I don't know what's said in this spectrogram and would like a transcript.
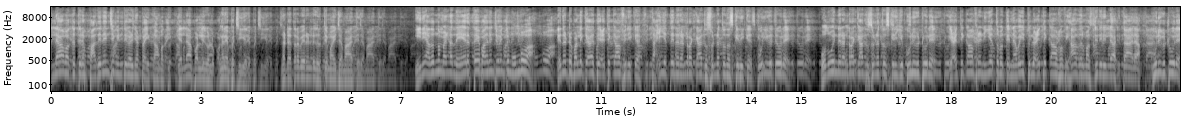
എല്ലാ വക്കത്തിനും പതിനഞ്ച് മിനിറ്റ് കഴിഞ്ഞിട്ടാ ഇക്കാമത്ത്. എല്ലാ പള്ളികളിലും. അങ്ങനെ ഇപ്പൊ ചെയ്യരുത് എന്നിട്ട് എത്ര പേരുണ്ട് കൃത്യമായി ജമാഅത്തിൽ? ഇനി അതൊന്നും വേണ്ട. നേരത്തെ പതിനഞ്ച് മിനിറ്റ് മുമ്പ് വാ. എന്നിട്ട് പള്ളിക്കകത്ത് എത്തിക്കാഫിരിക്ക്. തഹയ്യത്തിന്റെ രണ്ടരക്കാലത്ത് സുന്നത്ത് നിസ്കരിക്ക്. കൂലി കിട്ടൂലേ? ഒതുവിന്റെ രണ്ടരക്കാലത്ത് സുന്നത്ത് നിസ്കരിക്ക്. കൂലി കിട്ടൂലേ? എത്തിക്കാഫിന് നീയത്ത് വെക്ക്. കൂലി കിട്ടൂലേ?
